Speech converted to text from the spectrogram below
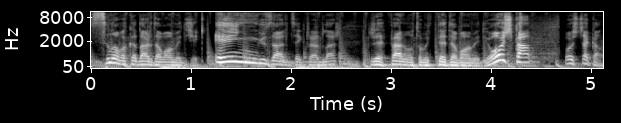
sınava kadar devam edecek. En güzel tekrarlar rehber matematikte devam ediyor. Hoş kal, hoşça kal.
